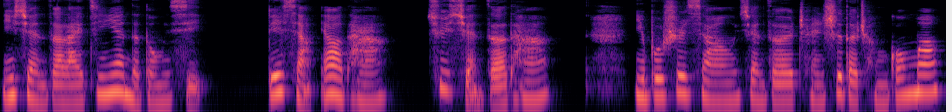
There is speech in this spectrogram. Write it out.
你选择来经验的东西，别想要它，去选择它。你不是想选择尘世的成功吗？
